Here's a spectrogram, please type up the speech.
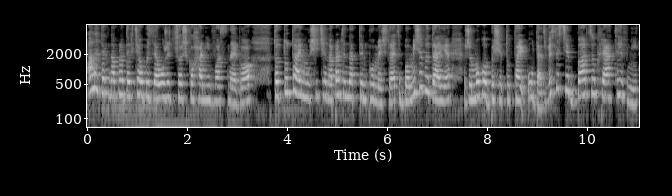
ale tak naprawdę chciałby założyć coś, kochani, własnego, to tutaj musicie naprawdę nad tym pomyśleć, bo mi się wydaje, że mogłoby się tutaj udać. Wy jesteście bardzo kreatywni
